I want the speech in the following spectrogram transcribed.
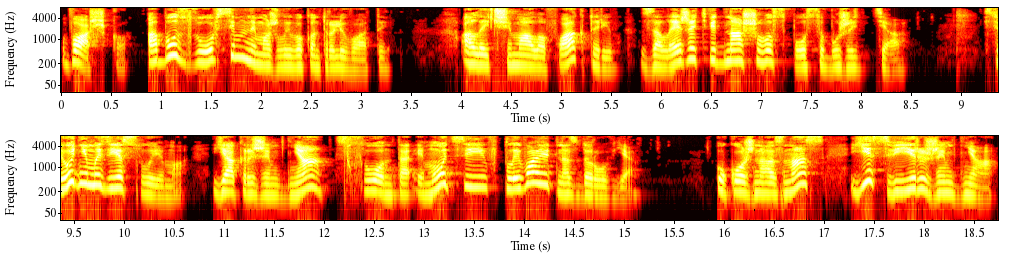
важко або зовсім неможливо контролювати. Але чимало факторів залежать від нашого способу життя. Сьогодні ми з'ясуємо, як режим дня, сон та емоції впливають на здоров'я. У кожного з нас є свій режим дня,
